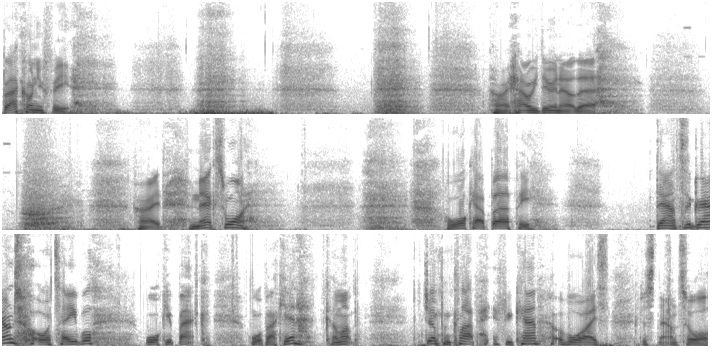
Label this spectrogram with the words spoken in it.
back on your feet. All right, how are we doing out there? All right, next one. Walkout burpee. Down to the ground or a table, walk it back, walk back in, come up, jump and clap if you can, otherwise, just stand tall.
